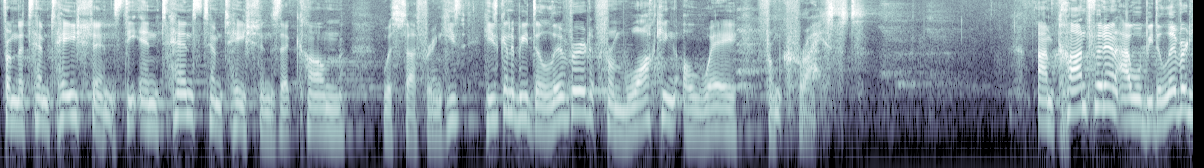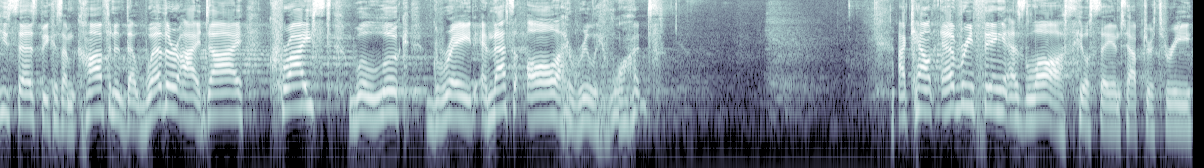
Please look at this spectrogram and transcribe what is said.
From the temptations, the intense temptations that come with suffering. He's, he's going to be delivered from walking away from Christ. I'm confident I will be delivered, he says, because I'm confident that whether I die, Christ will look great. And that's all I really want. I count everything as loss, he'll say in chapter 3,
